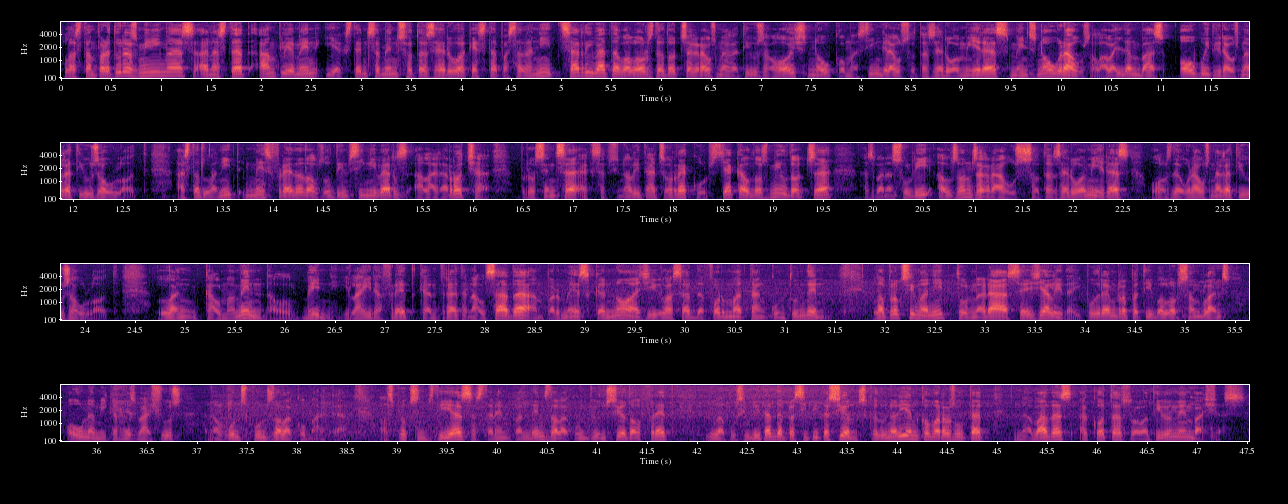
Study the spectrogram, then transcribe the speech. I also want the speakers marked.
Speaker 1: Les temperatures mínimes han estat àmpliament i extensament sota zero aquesta passada nit. S'ha arribat a valors de 12 graus negatius a Oix, 9,5 graus sota zero a Mieres, menys 9 graus a la Vall d'en Bas o 8 graus negatius a Olot. Ha estat la nit més freda dels últims 5 hiverns a la Garrotxa, però sense excepcionalitats o rècords, ja que el 2012 es van assolir els 11 graus sota zero a Mieres o els 10 graus negatius a Olot. L'encalmament del vent i l'aire fred que ha entrat en alçada han permès que no hagi glaçat glaçat de forma tan contundent. La pròxima nit tornarà a ser gèlida i podrem repetir valors semblants o una mica més baixos en alguns punts de la comarca. Els pròxims dies estarem pendents de la conjunció del fred i la possibilitat de precipitacions, que donarien com a resultat nevades a cotes relativament baixes.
